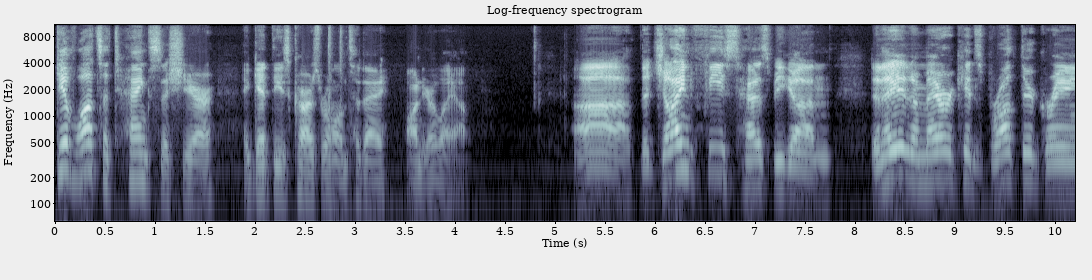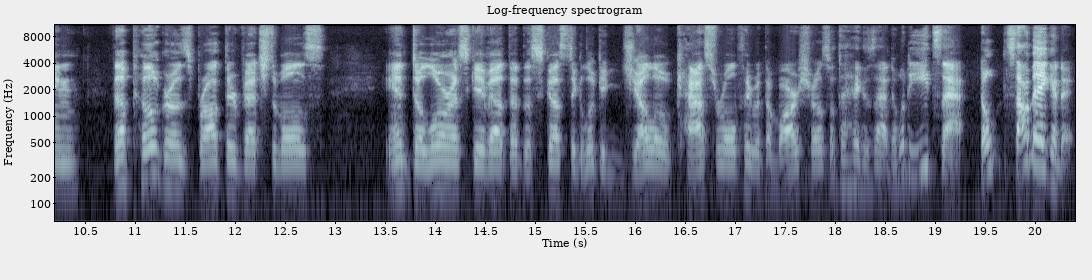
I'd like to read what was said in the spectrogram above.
give lots of tanks this year and get these cars rolling today on your layout. Ah, the giant feast has begun. The Native Americans brought their grain, the pilgrims brought their vegetables, Aunt Dolores gave out that disgusting looking jello casserole thing with the marshmallows. What the heck is that? Nobody eats that. Don't stop making it.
